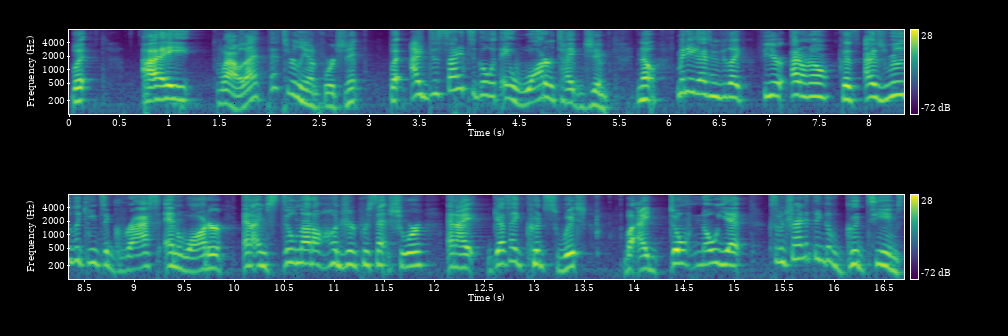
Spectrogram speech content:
But I, wow, that that's really unfortunate. But I decided to go with a water type gym. Now, many of you guys may be like, Fear, I don't know, because I was really looking to grass and water, and I'm still not 100% sure, and I guess I could switch, but I don't know yet, because I'm trying to think of good teams.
